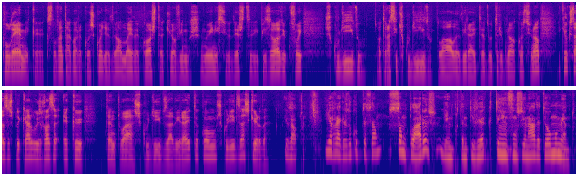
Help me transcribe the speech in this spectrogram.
polémica que se levanta agora com a escolha de Almeida Costa, que ouvimos no início deste episódio, que foi escolhido ou terá sido escolhido pela ala direita do Tribunal Constitucional, aquilo que estás a explicar, Luís Rosa, é que tanto há escolhidos à direita como escolhidos à esquerda. Exato. E as regras da cooptação são claras, e é importante dizer que têm funcionado até o momento.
